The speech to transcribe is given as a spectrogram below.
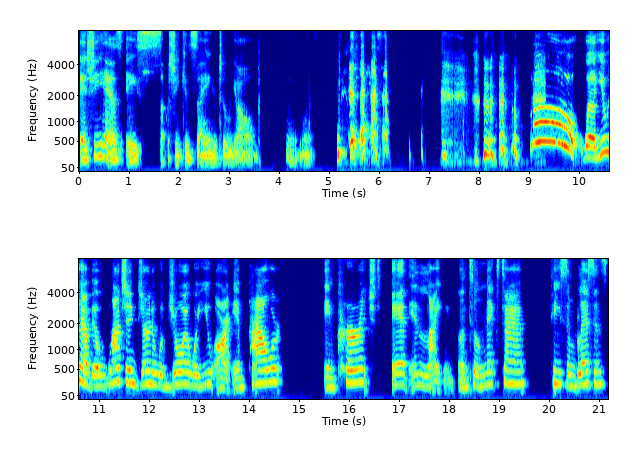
and she has a, she can sing too, y'all. Mm-hmm. oh, well, you have been watching Journey with Joy, where you are empowered, encouraged, and enlightened. Until next time, peace and blessings,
